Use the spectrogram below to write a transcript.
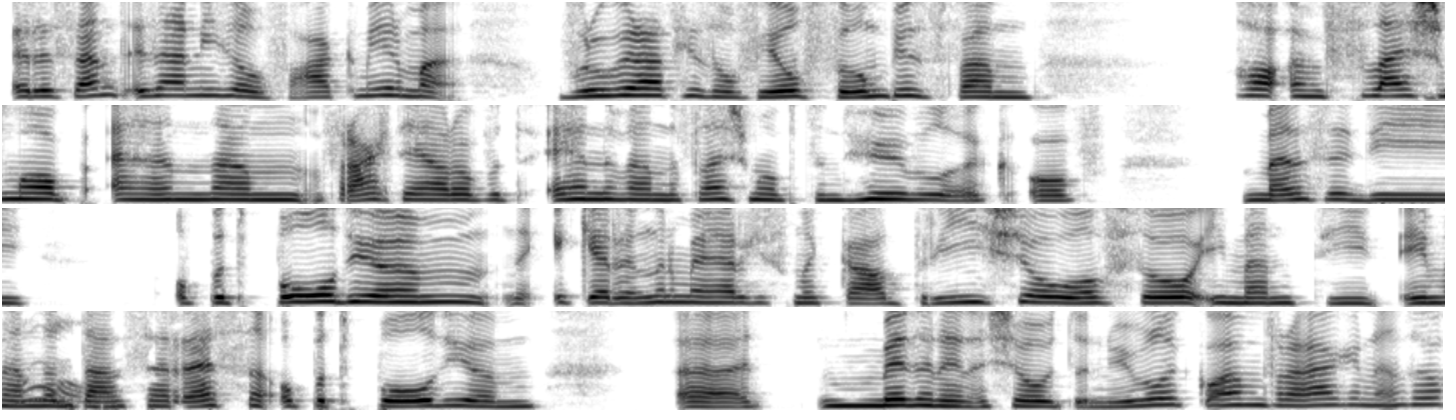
recent is dat niet zo vaak meer, maar vroeger had je zoveel filmpjes van oh, een flashmob en dan vraagt hij haar op het einde van de flashmob ten huwelijk. Of mensen die op het podium, ik herinner me ergens een K3-show of zo, iemand die, een van de Oh. danseressen op het podium eh, midden in een show ten huwelijk kwam vragen en zo.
